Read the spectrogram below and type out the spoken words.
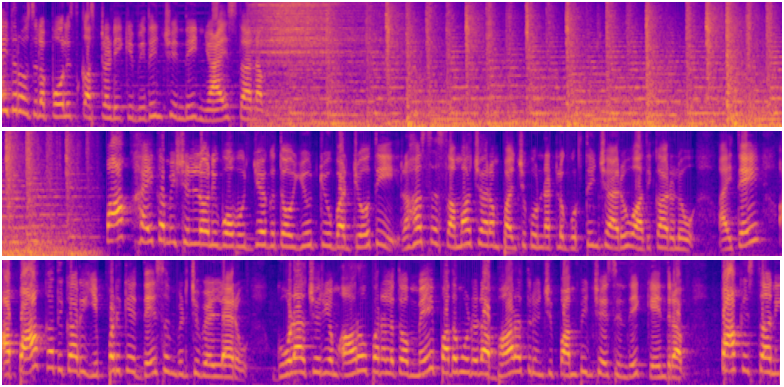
ఐదు రోజుల పోలీస్ కస్టడీకి విధించింది న్యాయస్థానం. కమిషన్లోని ఓ ఉద్యోగితో యూట్యూబర్ జ్యోతి రహస్య సమాచారం పంచుకున్నట్లు గుర్తించారు అధికారులు. అయితే ఆ పాక్ అధికారి ఇప్పటికే దేశం విడిచి వెళ్ళారు. గూఢాచర్యం ఆరోపణలతో మే పదమూడున భారత్ నుంచి పంపించేసింది కేంద్రం. పాకిస్తానీ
